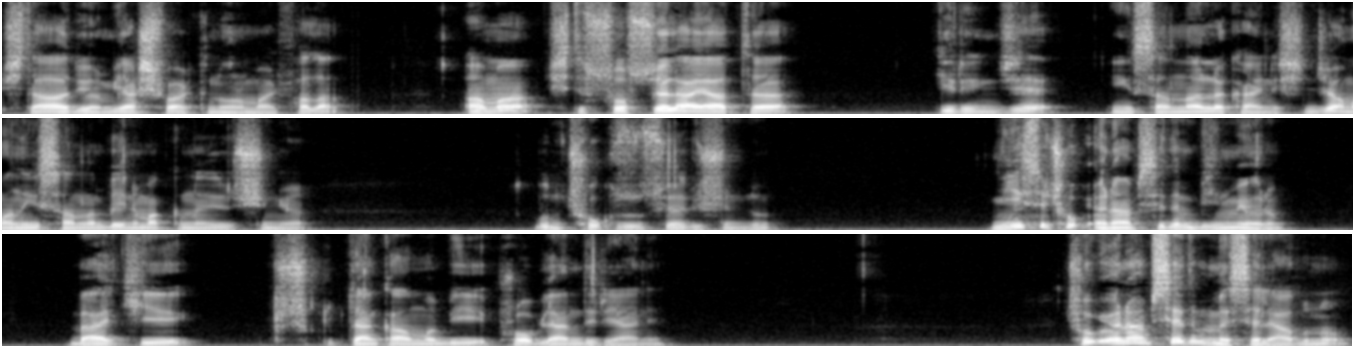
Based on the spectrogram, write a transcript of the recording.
İşte ha diyorum yaş farkı normal falan. Ama işte sosyal hayata girince insanlarla kaynaşınca aman insanlar benim hakkımda ne düşünüyor? Bunu çok uzun süre düşündüm. Niyeyse çok önemsedim bilmiyorum. Belki küçüklükten kalma bir problemdir yani. Çok önemsedim mesela bunu.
